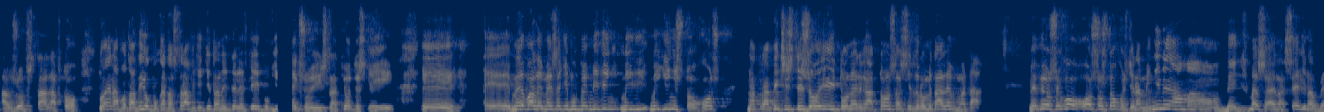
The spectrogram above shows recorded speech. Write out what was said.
Αζόφσταλ, αυτό, το ένα από τα δύο που καταστράφηκε και ήταν οι τελευταίοι που βγήκαν έξω οι στρατιώτες και οι. Ε, ε, με έβαλε μέσα και μου είπε: Μην μη, μη γίνεις στόχος να τραβήξεις τη ζωή των εργατών στα σιδηρομεταλλεύματα. Βεβαίως, εγώ όσο στόχος και να μην είναι, άμα μπαίνεις μέσα ένας Έλληνας με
